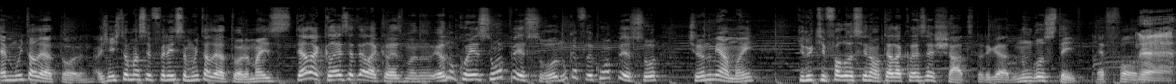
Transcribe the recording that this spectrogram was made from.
é, muito aleatório. A gente tem uma referência muito aleatória, mas Telaclass é Telaclass, mano. Eu não conheço uma pessoa, nunca falei com uma pessoa, tirando minha mãe, que, que falou assim, não, Telaclass é chato, tá ligado? Não gostei, é foda. É,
